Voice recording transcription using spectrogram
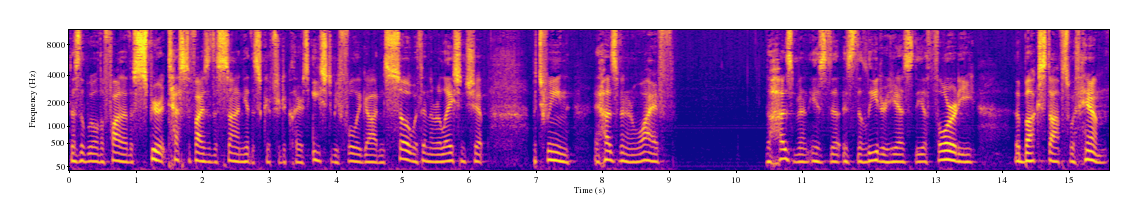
does the will of the Father. The Spirit testifies of the Son, yet the Scripture declares each to be fully God. And so, within the relationship between a husband and wife, the husband is the, is the leader, he has the authority. The buck stops with him.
